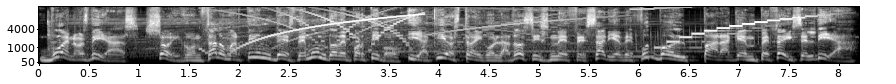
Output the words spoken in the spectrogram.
Buenos días, soy Gonzalo Martín desde Mundo Deportivo y aquí os traigo la dosis necesaria de fútbol para que empecéis el día.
